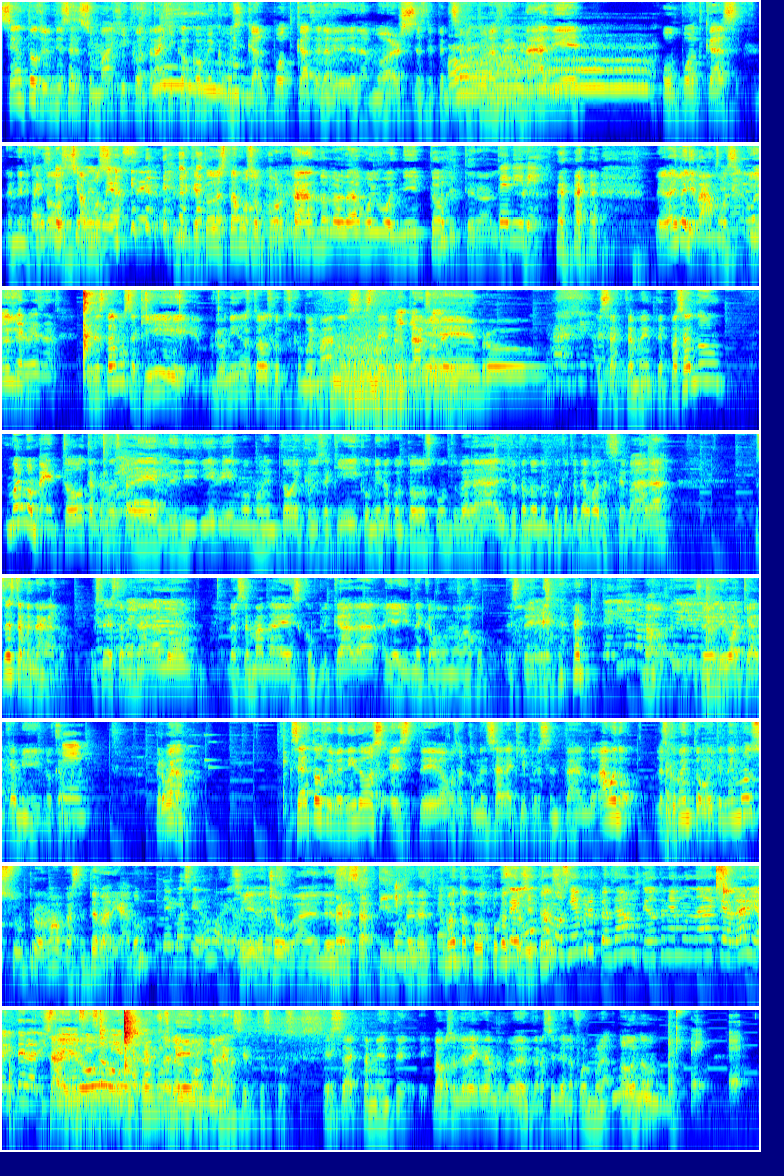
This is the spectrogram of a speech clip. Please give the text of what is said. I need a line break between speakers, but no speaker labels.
Sean todos bienvenidos a su mágico, trágico, cómico, musical podcast de la vida y del amor, las diferentes aventuras de nadie. Un podcast en el que
Parece
todos estamos, en el que todos estamos soportando, ¿verdad? Muy bonito.
Literal.
Te diré.
Pero ahí la llevamos.
La
Y
cerveza.
pues estamos aquí reunidos todos juntos como hermanos, este, tratando de... Exactamente, pasando un buen momento, tratando hasta de vivir bien un momento y pues aquí comiendo con todos juntos, ¿verdad? Disfrutando de un poquito de agua de cebada. Ustedes también háganlo, ustedes también háganlo. La semana es complicada, ahí hay una cabana abajo. Este, no, se lo digo aquí, aquí a mi local.
Sí.
Pero bueno, sean todos bienvenidos. Este, vamos a comenzar aquí presentando. Ah, bueno, les comento, hoy tenemos un programa bastante variado.
Demasiado variado.
Sí, de hecho, eh, les,
Versátil.
les- les comento con pocas.
Según
cositas.
como siempre pensábamos que no teníamos nada que hablar y ahorita la lista ya se
Salió-
hizo bien
Salió
salvaje.
Tenemos que
mortal.
eliminar ciertas cosas.
Exactamente. Vamos a hablar del Gran Premio de Brasil de la Fórmula 1.
Eh, eh,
